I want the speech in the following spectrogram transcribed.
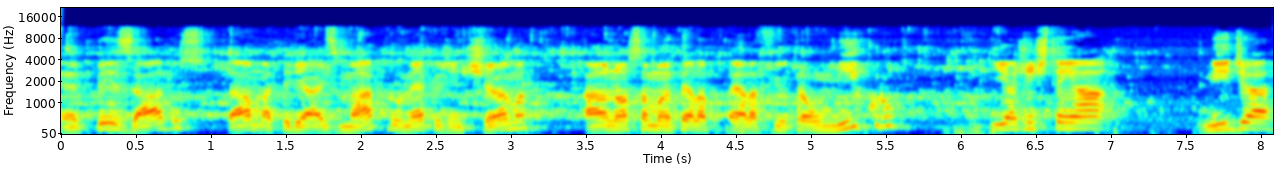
é, pesados, tá? Materiais macro, né, que a gente chama. A nossa manta ela, ela filtra um micro e a gente tem a mídia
